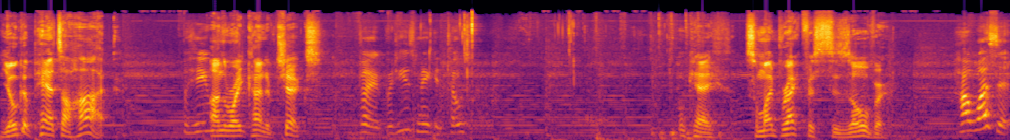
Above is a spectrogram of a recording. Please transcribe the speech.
Yoga pants are hot But he, on the right kind of chicks. but, but he's making toast. Okay, so my breakfast is over. How was it?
